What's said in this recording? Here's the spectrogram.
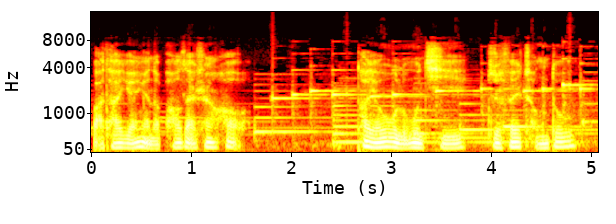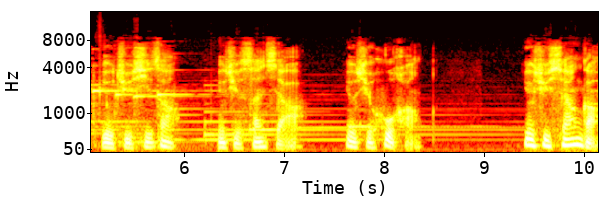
把他远远地抛在身后。他由乌鲁木齐直飞成都，又去西藏，又去三峡，又去沪杭，又去香港。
